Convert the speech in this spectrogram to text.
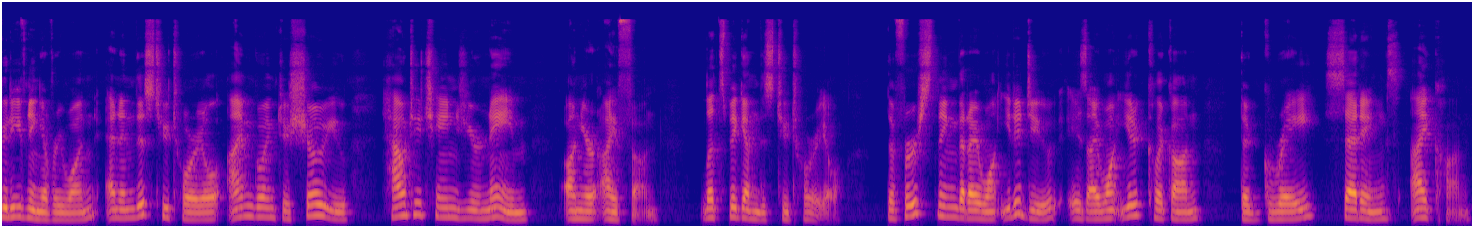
Good evening everyone, and in this tutorial I'm going to show you how to change your name on your iPhone. Let's begin this tutorial. The first thing that I want you to do is I want you to click on the gray settings icon.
